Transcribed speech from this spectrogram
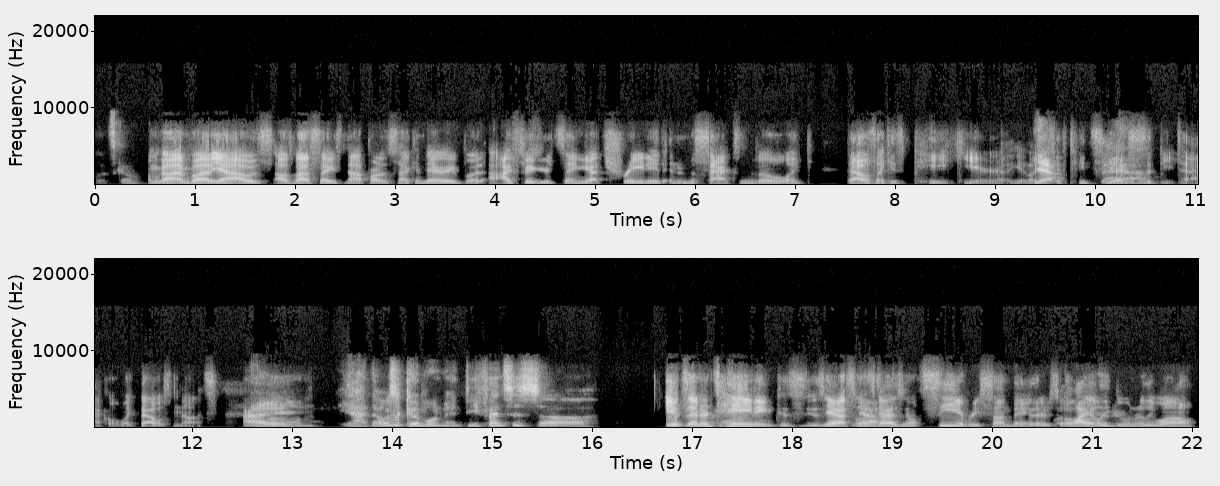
Let's go. I'm glad. I'm glad. Yeah, I was. I was about to say he's not part of the secondary, but I figured saying he got traded and then the Sacksonville, like that was like his peak year. He had like yeah. 15 sacks yeah. as a D tackle. Like that was nuts. I um, yeah, that was a good one, man. Defense is uh it's entertaining because yeah, some yeah. these guys you don't see every Sunday. They're just quietly harder. doing really well.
